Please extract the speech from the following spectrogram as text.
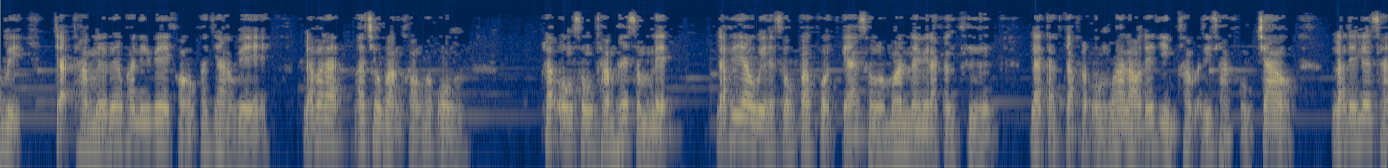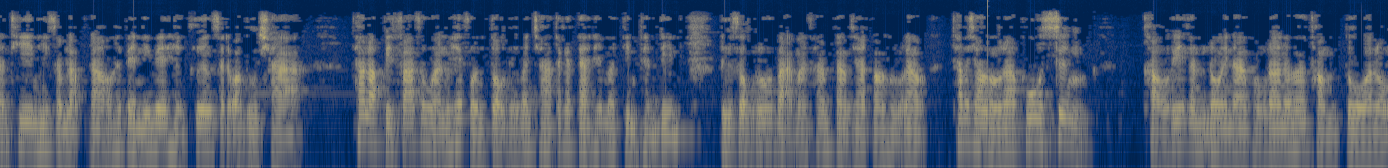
ำริจะทำในเรื่องพระนิเวศของพระยาเว และพระราชวังของพระองค์ พระองค์ทรงทำให้สำเร็จ และพระยาเวทรงปรากฏแก่โซโลมอนในเวลากลางคืน และตรัสกับพระองค์ว่าเราได้ยินคำอธิษฐานของเจ้า และได้เลือกสถานที่นี้สำหรับเราให้เป็นนิเวศแห่งเครื่องสักการะบูชา ถ้าเราปิดฟ้าสวรรค์ไม่ให้ฝนตกหรือบัญชาตะกแตนให้มากินแผ่นดิน หรือส่งโรคบาดมาท่ามกลางประชากรของเรา ถ้าประชากรของเราพูดซึ่งเขาเรียกกันโดยนามของเรานะว่าถ่อมตัวลง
